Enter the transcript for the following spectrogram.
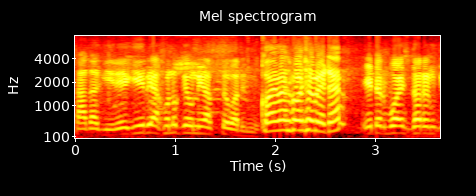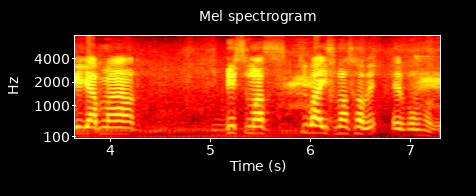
সাদা গির এই গির এখনও কেউ নিয়ে আসতে পারেনি। কয় মাস বয়স হবে এটা? এটার বয়স ধরেন কি যে আপনার বিশ মাস কি বাইশ মাস হবে এরকম হবে।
